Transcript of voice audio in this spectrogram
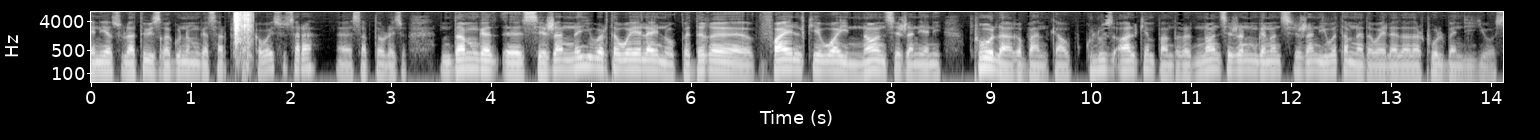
یعنی یو سل اته ویشت غږونه موږ سر په سر کوی سو سره ثبتولی سو دا موږ سیژن نه یو ورته ویلی نو په دغه فایل کې وای نان سیژن یعنی ټول هغه بند کا او کلوز آل کې په همدغه نان سیژن موږ نان سیژن یو تم نه دا ویلی دا, دا ټول بندیږي اوس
